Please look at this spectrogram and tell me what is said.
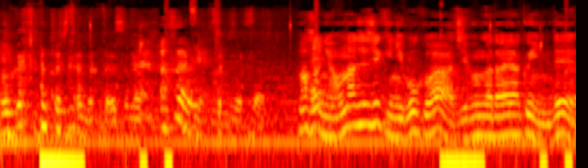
僕が担当したんだったらそのあそうだっけ？そうそうそう。まさに同じ時期に僕は自分が大学院で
